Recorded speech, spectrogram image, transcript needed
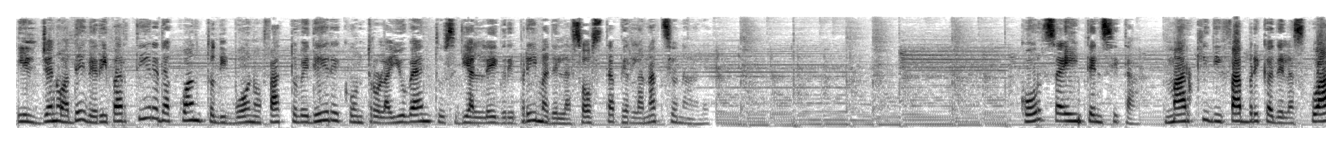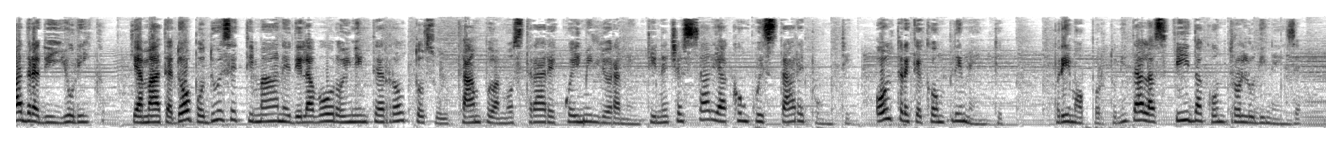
Il Genoa deve ripartire da quanto di buono fatto vedere contro la Juventus di Allegri prima della sosta per la nazionale. Corsa e intensità, marchi di fabbrica della squadra di Juric, chiamata dopo due settimane di lavoro ininterrotto sul campo a mostrare quei miglioramenti necessari a conquistare punti, oltre che complimenti. Prima opportunità la sfida contro l'Udinese.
